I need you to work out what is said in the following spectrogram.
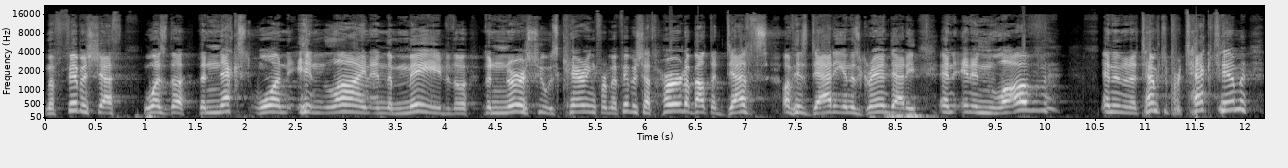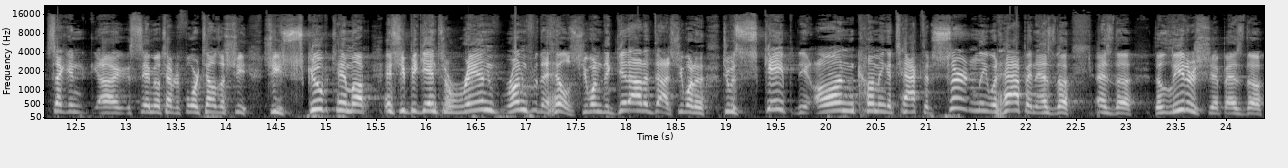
Mephibosheth was the, the next one in line and the maid, the, the nurse who was caring for Mephibosheth heard about the deaths of his daddy and his granddaddy and, and in love and in an attempt to protect him, Second uh, Samuel chapter 4 tells us she, she scooped him up and she began to ran, run for the hills. She wanted to get out of Dodge. She wanted to escape the oncoming attack that certainly would happen as the, as the, the leadership, as the,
